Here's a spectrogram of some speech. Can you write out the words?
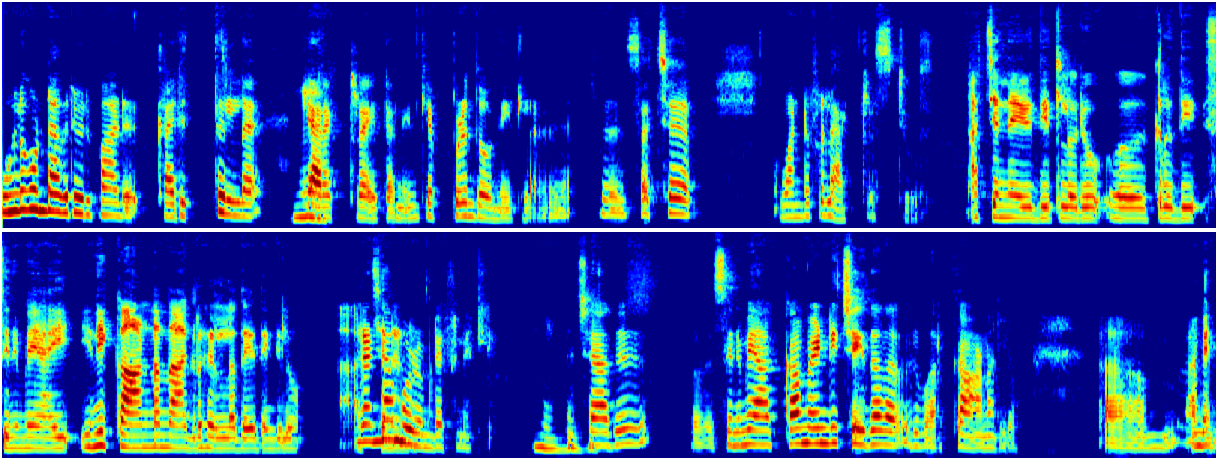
ഉള്ളുകൊണ്ട് അവർ ഒരുപാട് കരുത്തുള്ള. ക്യാരക്ടറായിട്ടാണ് എനിക്ക് എപ്പോഴും തോന്നിയിട്ടുള്ളത് such a wonderful actress to അച്ഛൻ എഴുതിയിട്ടുള്ളൊരു കൃതി സിനിമയായി ഇനി കാണണമെന്ന് ആഗ്രഹമുള്ളത് ഏതെങ്കിലും രണ്ടാം? മുഴുവൻ ഡെഫിനറ്റ്ലി ഉം. അത് സിനിമയാക്കാൻ വേണ്ടി ചെയ്ത ഒരു വർക്കാണല്ലോ ഐ മീൻ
